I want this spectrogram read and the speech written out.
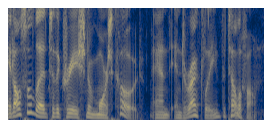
It also led to the creation of Morse code, and indirectly, the telephone.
